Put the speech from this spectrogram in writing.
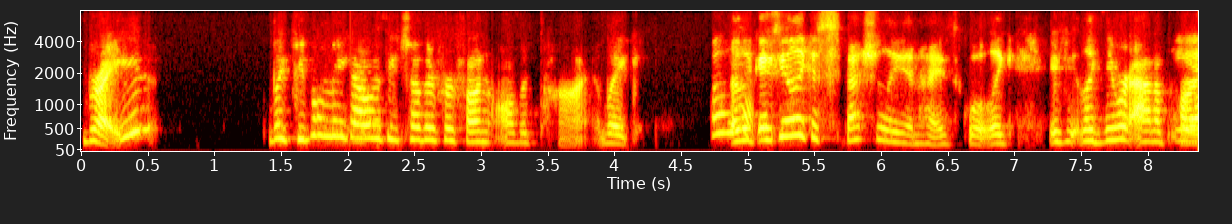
right? Like people make out with each other for fun all the time. Like Oh yeah. like I feel like especially in high school, like if like they were at a party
